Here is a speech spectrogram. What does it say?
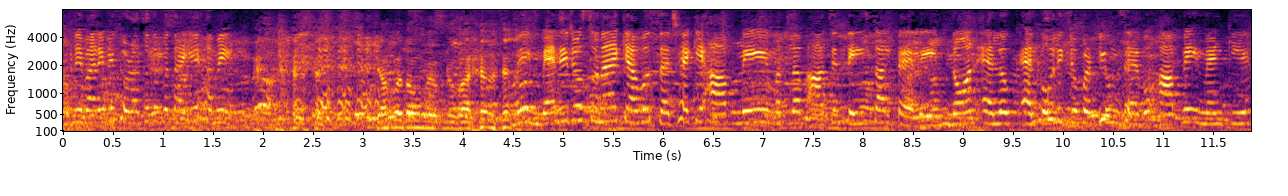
अपने बारे में थोड़ा सा तो बताइए हमें। क्या बताऊँ मैं अपने बारे में? नहीं मैंने जो सुना है क्या वो सच है कि आपने मतलब आज से तेईस साल पहले नॉन एल्कोहलिक जो परफ्यूम्स है वो आपने इन्वेंट किए?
